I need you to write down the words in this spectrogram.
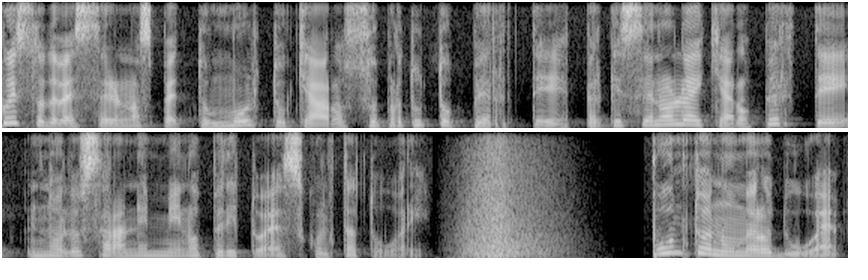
Questo deve essere un aspetto molto chiaro, soprattutto per te, perché se non lo è chiaro per te, non lo sarà nemmeno per i tuoi ascoltatori. Punto numero due.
